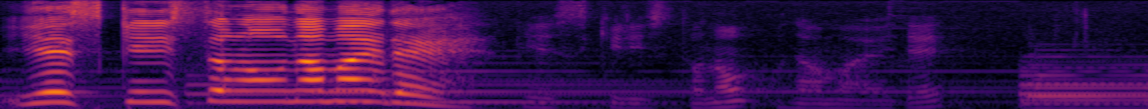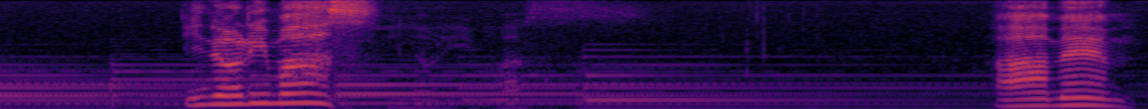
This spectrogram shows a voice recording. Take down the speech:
イエス・キリストのお名前で祈ります。アーメン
